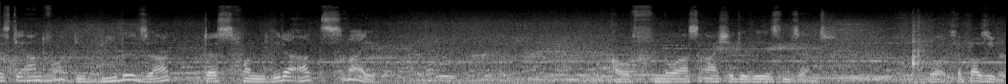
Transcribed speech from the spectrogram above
ist die Antwort. Die Bibel sagt, dass von jeder Art zwei auf Noahs Arche gewesen sind. So, ist ja plausibel.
